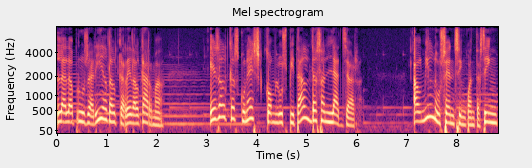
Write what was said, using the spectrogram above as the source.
la leproseria del carrer del Carme. És el que es coneix com l'Hospital de Sant Llàtzer. El 1955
